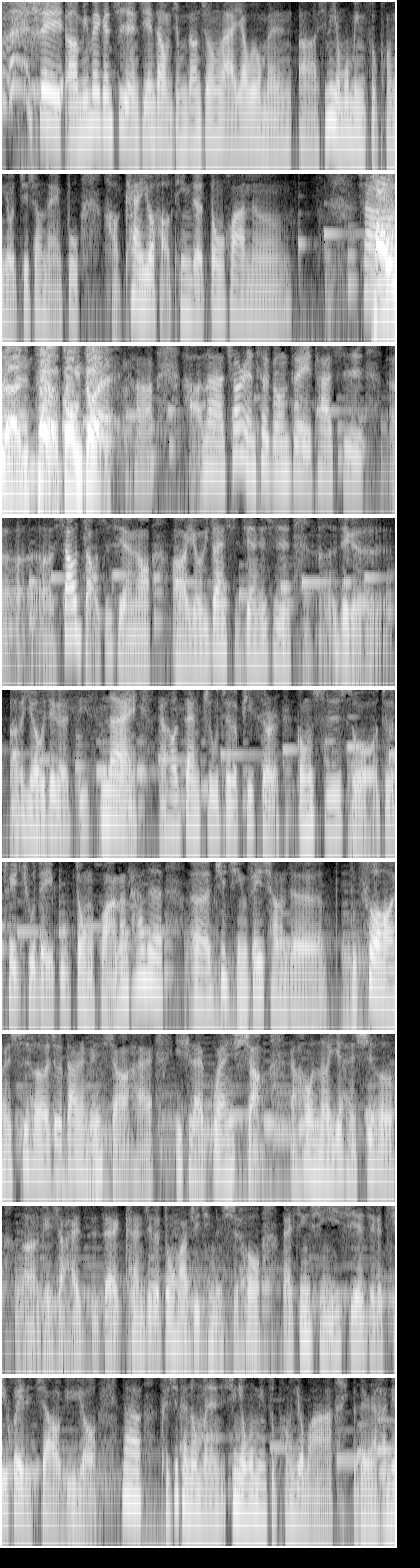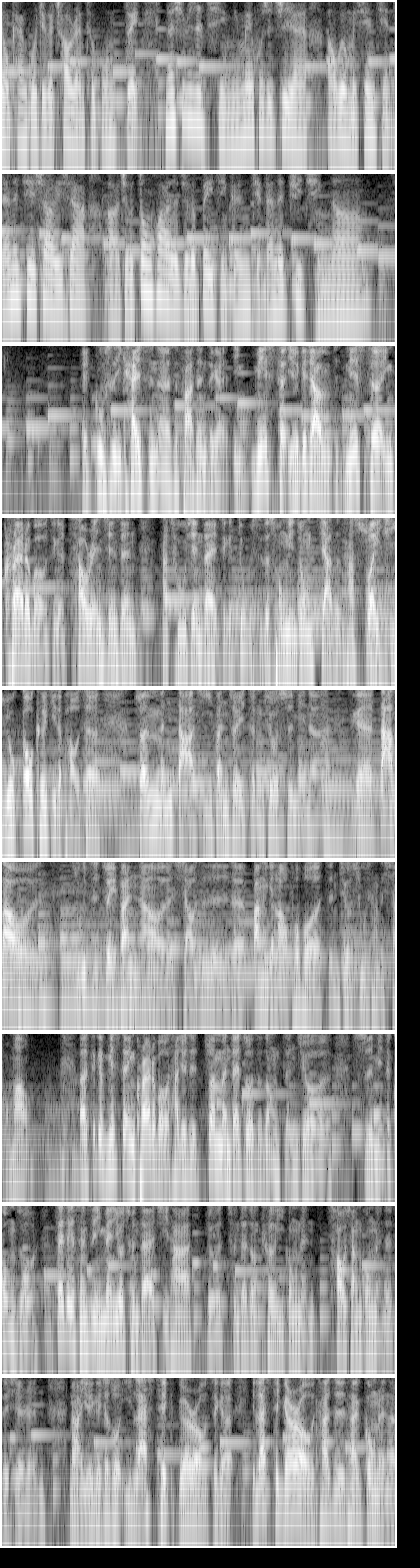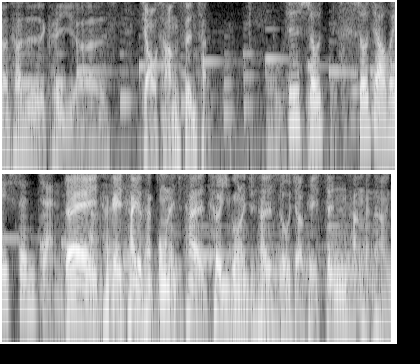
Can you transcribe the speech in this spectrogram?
所以呃，明媚跟智仁今天在我们节目当中来。要为我们呃心里游牧民族朋友介绍哪一部好看又好听的动画呢？超人特工队。好，好，那超人特工队它是呃稍早之前哦啊、呃、有一段时间就是呃这个呃由这个迪士尼然后赞助这个 Pixar 公司所这个推出的一部动画，那它的呃剧情非常的不错哦，很适合这个大人跟小孩一起来观赏，然后呢也很适合呃给小孩子在看这个动画剧情的时候来进行一些这个机会的教育哦，那。可是可能我们心灵游牧民族朋友啊，有的人还没有看过这个超人特工队，那是不是请明媚或是智仁啊，为我们先简单的介绍一下啊这个动画的这个背景跟简单的剧情呢？哎，故事一开始呢，是发生这个 Mr. 有一个叫 Mr. Incredible 这个超人先生，他出现在这个都市的丛林中，驾着他帅气又高科技的跑车，专门打击犯罪、拯救市民呢。这个大到阻止罪犯，然后小至这帮一个老婆婆拯救树上的小猫。呃，这个 Mr. Incredible 他就是专门在做这种拯救市民的工作，在这个城市里面又存在其他有存在这种特异功能、超强功能的这些人。那有一个叫做 Elastic Girl，这个 Elastic Girl 它是它的功能呢，它是可以呃脚长伸长。就是手手脚会伸展，对，它可以，它有它功能，就是它的特异功能，就是它的手脚可以伸长很长。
